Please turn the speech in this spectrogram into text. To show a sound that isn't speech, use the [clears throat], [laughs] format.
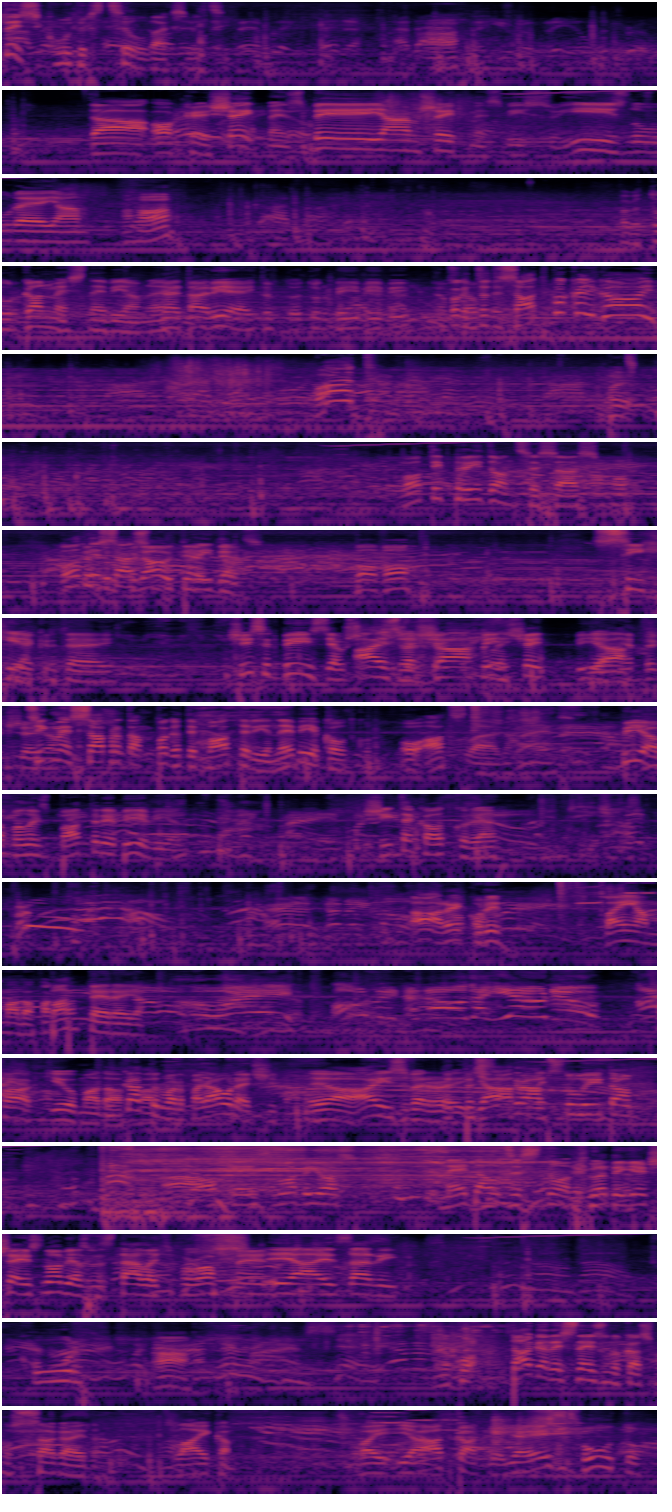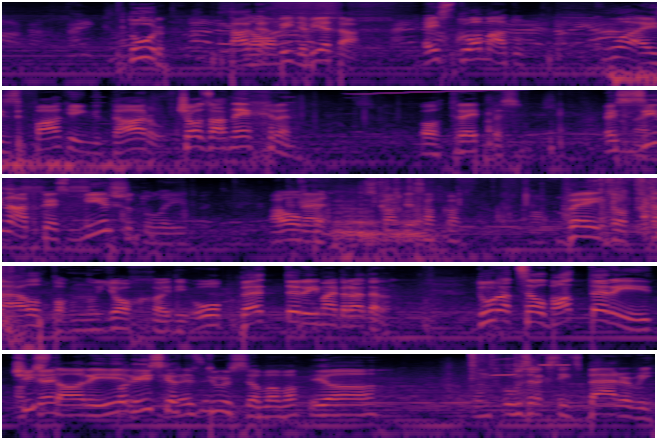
Tu esi gudrs cilvēks, Vici. Ā. Tā, ok, šeit mēs bijām, šeit mēs visu izlūrējām. Aha. Pagad, tur gan mēs nebijām, ne? Nē, tā ir ieeja. Tur, tur, tur bija, bija, bija. Pagad, tad es atpakaļ gāju. What? Voti pridons es esmu. Vot tu es esmu pridons. Bovo. Sihie. Iekritēji. Šis ir bijis jau šis. Aizver. Bija šeit bija Jā. iepriekšējā. Cik mēs sapratām, pagad, te baterija nebija kaut kur? O, atslēga. Bija, man liekas, baterija bija viena. Šī te kaut kur, jā. Ā, re, kur ir? Bam, motherfucker. Baterija. Away, only to know that you do. Fuck you, Kā tur motherfucker. var paļaurēt šitā? Jā, aizver Bet es jākli. sagrābs tulītām. Ā, ok. Nobijos. Nedaudz es Ja nobiju. godīgi iekšējais nobijos, bet es tēloķi for off, man. Jā, es arī. Kur? Ā. Nu ko, tagad es nezinu, kas mūs sagaida. Laikam. Vai, jā. Atkārto, ja es būtu tur, tagad No. viņa vietā, es domātu, ko es fucking daru. Čozā nehren. O, trepes. Es zinātu, ka es miršu tulīt. Ak, Open. Nē, skaties apkārt. Beidzot telpa, nu johaidi. O, battery, my brother. Duracell battery. Čistā arī ir. Pagaid, izskaties, sev, baba. Jā. Un uzrakstīts battery.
